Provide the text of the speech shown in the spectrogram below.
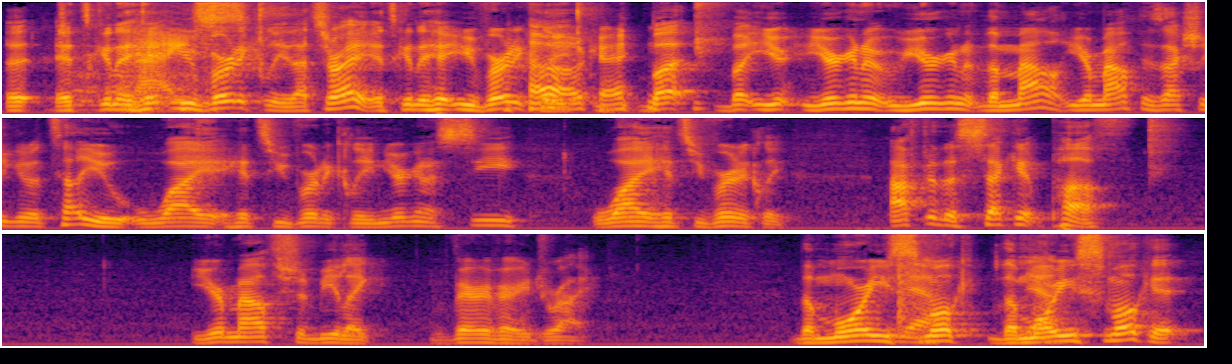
It- it's gonna hit you vertically. That's right. It's gonna hit you vertically. Oh, okay. But but you're you're gonna you're gonna the mouth your mouth is actually gonna tell you why it hits you vertically, and you're gonna see why it hits you vertically. After the second puff, your mouth should be like very very dry. The more you Yeah. smoke, the more you smoke it,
